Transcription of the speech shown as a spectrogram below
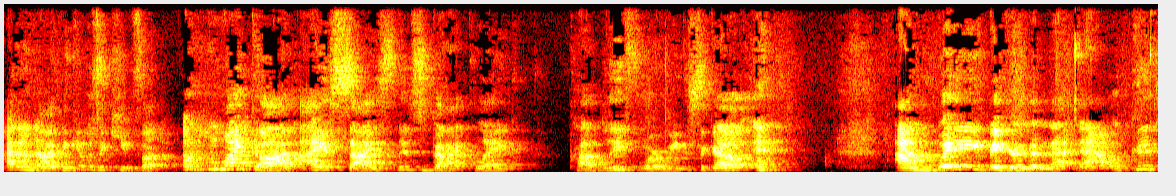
I don't know, I think it was a cute photo. Oh my god, I sized this back like probably four weeks ago and I'm way bigger than that now. Good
